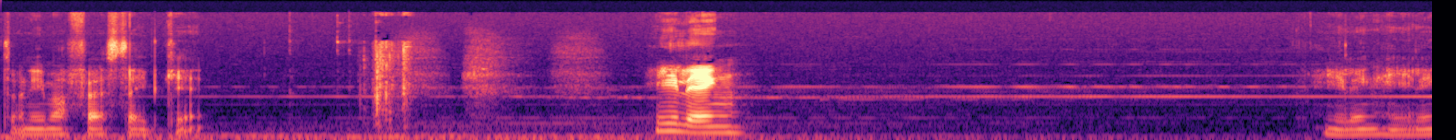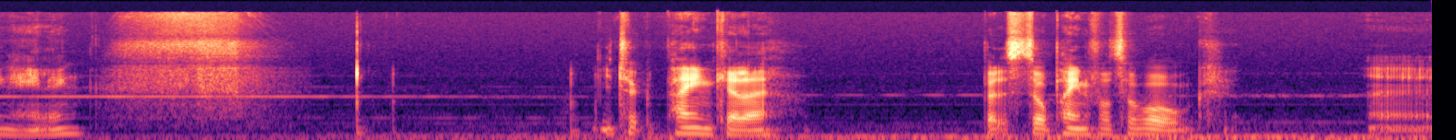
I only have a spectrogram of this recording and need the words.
Do I need my first aid kit? Healing. Healing, healing, healing. You took a painkiller, but it's still painful to walk. Uh,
